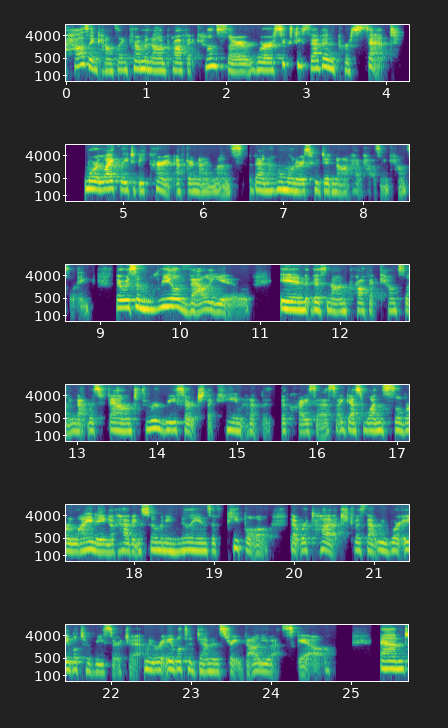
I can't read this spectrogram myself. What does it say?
housing counseling from a nonprofit counselor were 67% more likely to be current after nine months than homeowners who did not have housing counseling. There was some real value in this nonprofit counseling that was found through research that came out of the, the, crisis. I guess one silver lining of having so many millions of people that were touched was that we were able to research it. We were able to demonstrate value at scale. And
